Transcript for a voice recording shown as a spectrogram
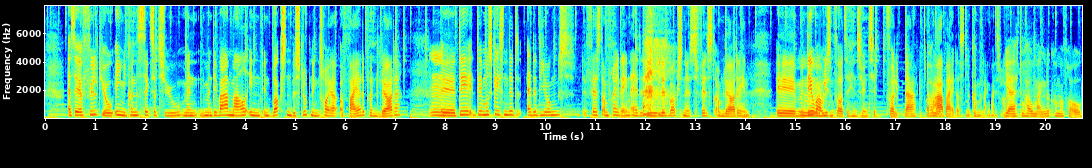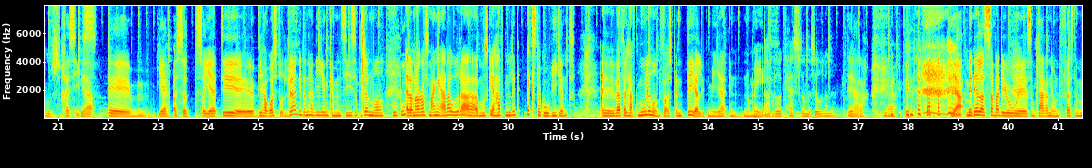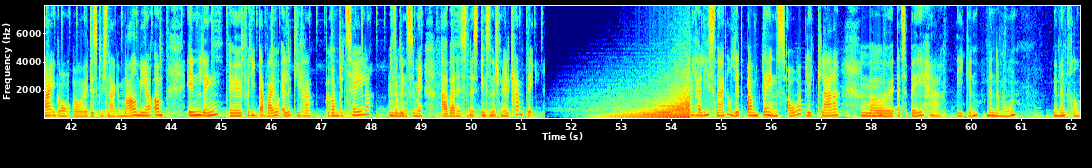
altså jeg fyldte jo egentlig kun 26, men, men det var meget en, en voksen beslutning, tror jeg, at fejre det på en lørdag. Mm. Øh, det, det er måske sådan lidt, er det de unges fest om fredagen, er det de lidt voksnes fest om lørdagen. Øh, men mm. det Mm. var jo ligesom for at tage hensyn til folk, der var på Kommer. arbejde og sådan noget, kommer langvejs fra. Ja, du har jo mange, der kommer fra Aarhus. Præcis. Ja. Øhm, ja, og så, så ja, det, øh, vi har jo også fået løn i den her weekend, kan man sige. Så på den måde Bup, bup. er der nok også mange af jer derude, der måske har haft en lidt ekstra god weekend. Øh, I hvert fald haft muligheden for at spendere lidt mere end normalt. Der er blevet kastet med sædlerne. Det er der. Ja. ja, men ellers så var det jo, øh, som Clara nævnte, 1. maj i går, og øh, det skal vi snakke meget mere om inden længe, øh, fordi der var jo alle de her berømte taler mm. i forbindelse med Arbejdernes Internationale Kampdag. Vi har lige snakket lidt om dagens overblik, Clara, Mm. og er tilbage her igen mandag morgen med Manfred.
